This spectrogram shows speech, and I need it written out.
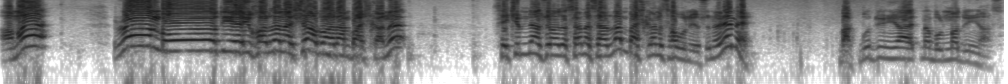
Ama Rambo diye yukarıdan aşağı bağıran başkanı seçimden sonra da sana sarılan başkanı savunuyorsun öyle mi? Bak bu dünya etme bulma dünyası.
